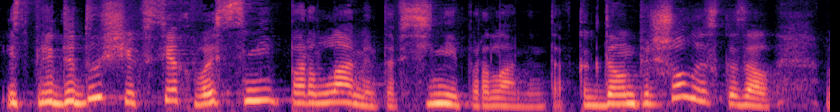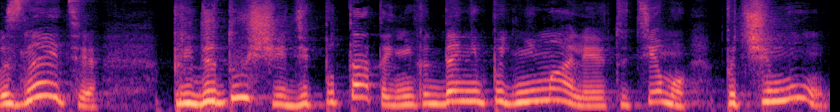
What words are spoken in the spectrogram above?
из предыдущих всех восьми парламентов, семи парламентов, когда он пришел и сказал, вы знаете, предыдущие депутаты никогда не поднимали эту тему. Почему?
